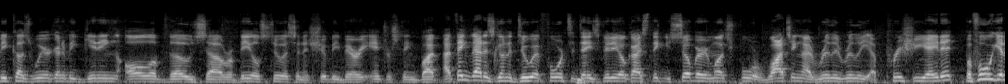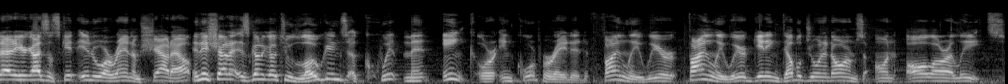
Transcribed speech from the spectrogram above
because we're going to be getting all of those uh, reveals to us and it should be very interesting. But I think that is going to do it for today's video, guys. Thank you so very much for watching. I really, really appreciate it. Before we get out of here, guys, let's get into our random shout out. And this shout out is going to go to Logan's Equipment Inc. or Incorporated. Finally, we're finally we're getting double jointed arms on all our elites.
